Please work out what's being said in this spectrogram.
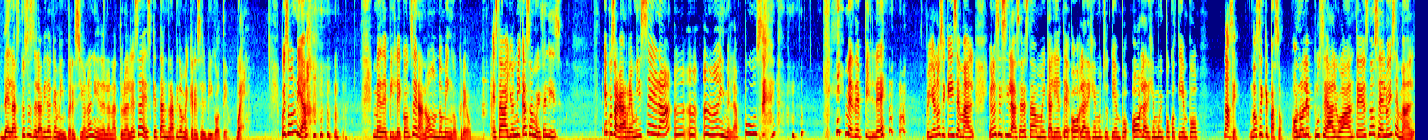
de las cosas de la vida que me impresionan y de la naturaleza es que tan rápido me crece el bigote. Bueno, pues un día me depilé con cera, ¿no? Un domingo creo. Estaba yo en mi casa muy feliz y pues agarré mi cera uh, uh, uh, y me la puse. me depilé. Pero yo no sé qué hice mal. Yo no sé si la cera estaba muy caliente o la dejé mucho tiempo o la dejé muy poco tiempo. No sé, no sé qué pasó. O no le puse algo antes, no sé, lo hice mal.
